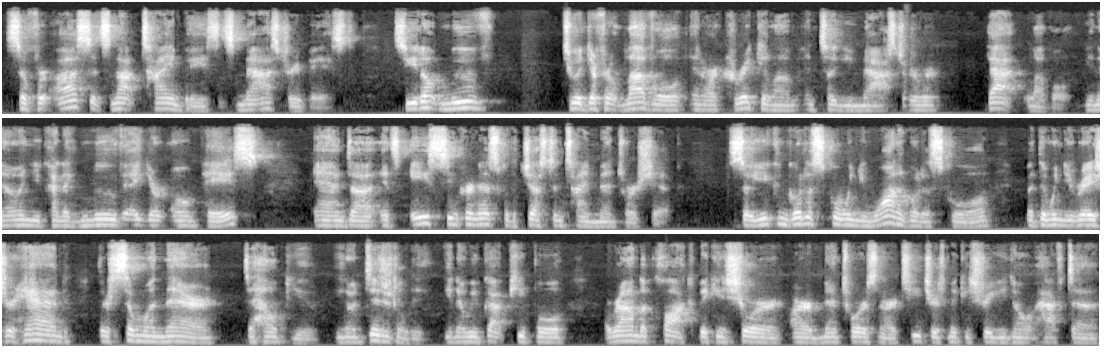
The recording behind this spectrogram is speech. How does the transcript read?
So for us, it's not time based, it's mastery based. So you don't move to a different level in our curriculum until you master that level, you know, and you kind of move at your own pace. And uh, it's asynchronous with just in time mentorship. So you can go to school when you want to go to school, but then when you raise your hand, there's someone there to help you, you know, digitally. You know, we've got people around the clock making sure our mentors and our teachers making sure you don't have to,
